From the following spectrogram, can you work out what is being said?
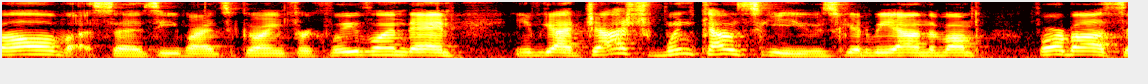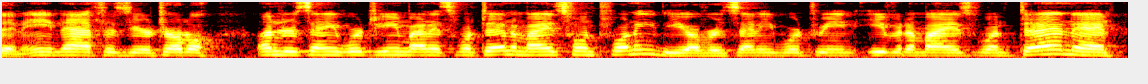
all of us as he winds up going for Cleveland. And you've got Josh Winkowski, who's going to be on the bump For Boston, 8.5 is your total. Under is anywhere between minus 110 and minus 120. The over is anywhere between even and minus 110. And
